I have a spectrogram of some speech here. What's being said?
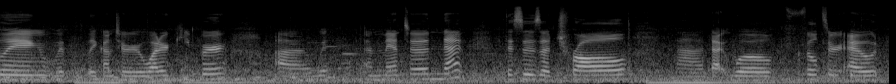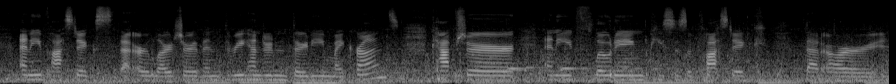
Now with Lake Ontario Waterkeeper uh, with a manta net. This is a trawl uh, that will filter out any plastics that are larger than 330 microns, capture any floating pieces of plastic that are in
